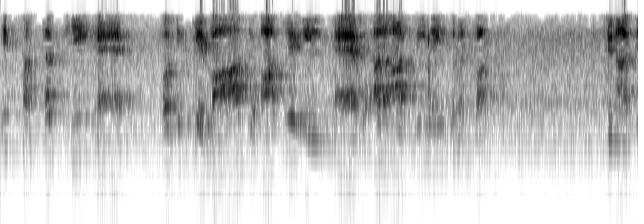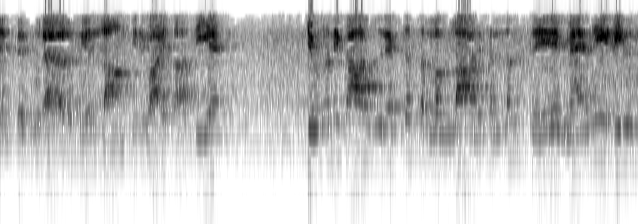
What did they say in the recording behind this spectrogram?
اس حد تک ٹھیک ہے اور اس کے بعد جو آگے علم ہے وہ ہر آدمی نہیں سمجھ پاتا۔ چنانچہ سے رضی اللہ کی روایت آتی ہے کہ انہوں نے کہا، حضور صلی اللہ علیہ وسلم سے میں نے علم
